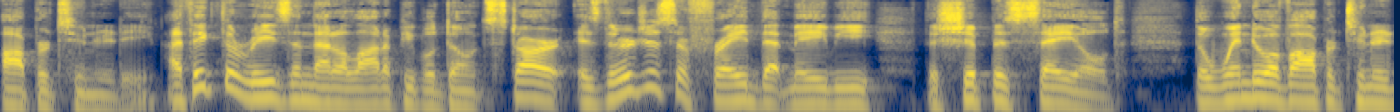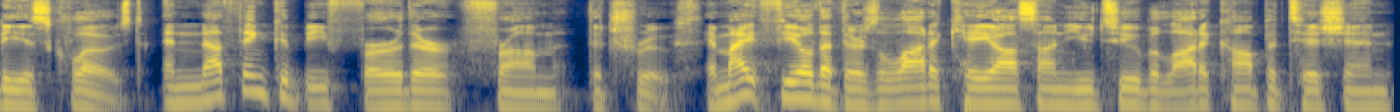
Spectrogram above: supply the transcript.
opportunity. I think the reason that a lot of people don't start is they're just afraid that maybe the ship has sailed, the window of opportunity is closed, and nothing could be further from the truth. It might feel that there's a lot of chaos on YouTube, a lot of competition,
